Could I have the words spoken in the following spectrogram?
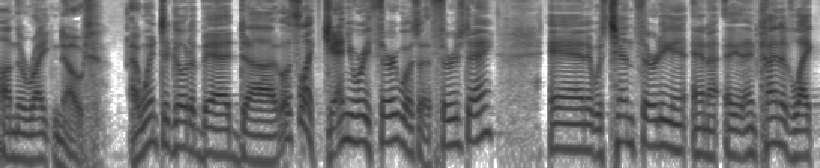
on the right note. I went to go to bed. Uh, it's like January third was a Thursday, and it was ten thirty, and and kind of like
